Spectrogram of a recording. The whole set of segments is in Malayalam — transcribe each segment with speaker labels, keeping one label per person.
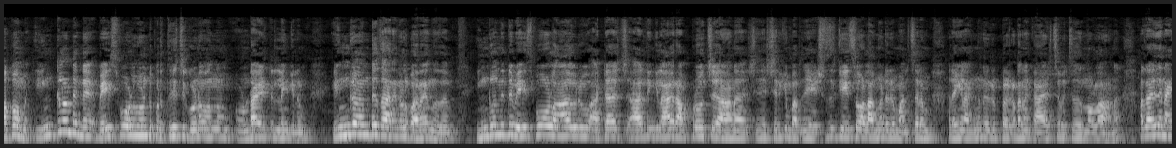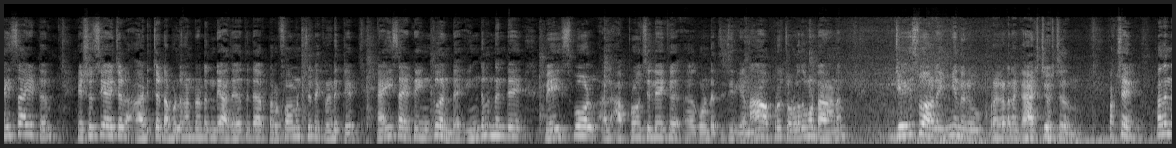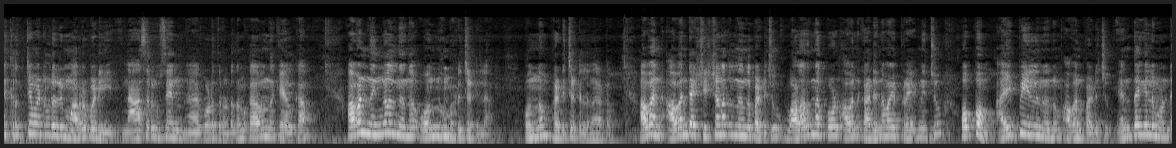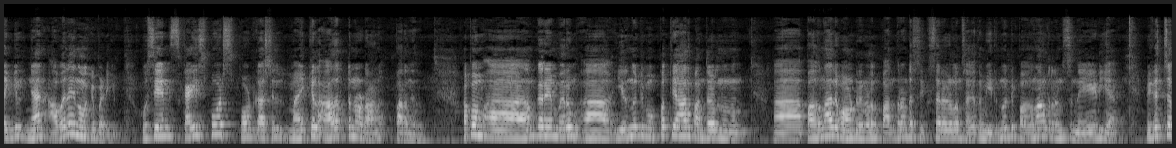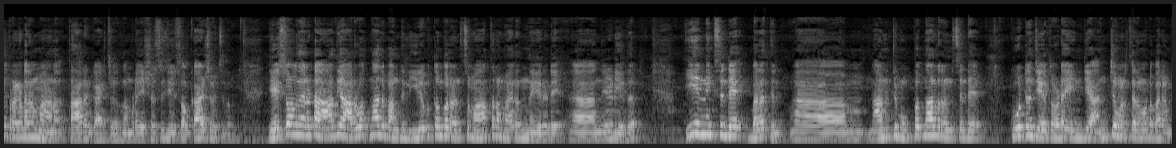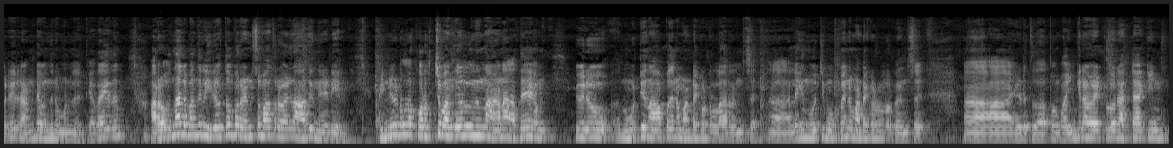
Speaker 1: അപ്പം ഇംഗ്ലണ്ടിന് ബേസ്ബോൾ കൊണ്ട് പ്രത്യേകിച്ച് ഗുണമൊന്നും ഉണ്ടായിട്ടില്ലെങ്കിലും ഇംഗ്ലണ്ട് താരങ്ങൾ പറയുന്നത് ഇംഗ്ലണ്ടിന്റെ ബേസ്ബോൾ ആ ഒരു അറ്റാച്ച് അല്ലെങ്കിൽ ആ ഒരു അപ്രോച്ച് ആണ് ശരിക്കും പറഞ്ഞ യശസ് ജയ്സ്വാൾ അങ്ങനെ ഒരു മത്സരം അല്ലെങ്കിൽ അങ്ങനെ ഒരു പ്രകടനം കാഴ്ചവെച്ചത് എന്നുള്ളതാണ്. അതായത് നൈസായിട്ട് യശസ്വി അയച്ച അടിച്ച ഡബിൾ ഹൺഡ്രഡിന്റെ അദ്ദേഹത്തിന്റെ പെർഫോമൻസിന്റെ ക്രെഡിറ്റ് നൈസായിട്ട് ഇംഗ്ലണ്ട് ഇംഗ്ലണ്ടിന്റെ ബേസ്ബോൾ അപ്രോച്ചിലേക്ക് കൊണ്ടെത്തിച്ചിരിക്കുകയാണ്. ആ അപ്രോച്ച് ഉള്ളത് കൊണ്ടാണ് ജയ്സ്വാൾ ഇങ്ങനൊരു പ്രകടനം കാഴ്ചവെച്ചതെന്ന്. പക്ഷേ അതിന് കൃത്യമായിട്ടുള്ളൊരു മറുപടി നാസർ ഹുസൈൻ കൊടുത്തിട്ടുണ്ട്. നമുക്ക് അതൊന്ന് കേൾക്കാം. അവൻ നിങ്ങളിൽ നിന്ന് ഒന്നും പഠിച്ചിട്ടില്ല. ഒന്നും പഠിച്ചിട്ടില്ലെന്ന് കേട്ടോ. അവൻ അവന്റെ ശിക്ഷണത്തിൽ നിന്ന് പഠിച്ചു. വളർന്നപ്പോൾ അവൻ കഠിനമായി പ്രയത്നിച്ചു. ഒപ്പം ഐ പി എല്ലിൽ നിന്നും അവൻ പഠിച്ചു. എന്തെങ്കിലും ഉണ്ടെങ്കിൽ ഞാൻ അവനെ നോക്കി പഠിക്കും. ഹുസൈൻ സ്കൈ സ്പോർട്സ് പോഡ്കാസ്റ്റിൽ മൈക്കൽ ആദർട്ടനോടാണ് പറഞ്ഞത്. അപ്പം നമുക്കറിയാം വെറും ഇരുന്നൂറ്റി മുപ്പത്തി ആറ് പന്തുകളിൽ നിന്നും പതിനാല് ബൗണ്ടറികളും പന്ത്രണ്ട് സിക്സറുകളും സഹിതം ഇരുന്നൂറ്റി പതിനാല് റൺസ് നേടിയ മികച്ച പ്രകടനമാണ് താരം കാഴ്ചവെച്ചത് നമ്മുടെ യശസ്വി ജയ്സ്വാൾ കാഴ്ചവെച്ചത്. ജയ്സ്വാൾ നേരിട്ട ആദ്യ അറുപത്തിനാല് പന്തിൽ ഇരുപത്തൊമ്പത് റൺസ് മാത്രമായിരുന്നു നേരിടെ നേടിയത്. ഈ ഇന്നിങ്സിന്റെ ബലത്തിൽ നാനൂറ്റി മുപ്പത്തിനാല് റൺസിന്റെ കൂട്ടം ജയത്തോടെ ഇന്ത്യ അഞ്ച് മത്സരങ്ങളുടെ പരമ്പരയിൽ രണ്ട് ഒന്നിന് മുന്നിലെത്തി. അതായത് അറുപത്തിനാല് പന്തിൽ ഇരുപത്തൊമ്പത് റൺസ് മാത്രമായിരുന്നു ആദ്യം നേടിയത്. പിന്നീടുള്ള കുറച്ച് പന്തുകളിൽ നിന്നാണ് അദ്ദേഹം ഈ ഒരു നൂറ്റി നാൽപ്പതിന് മണ്ടയ്ക്കോട്ടുള്ള റൺസ് അല്ലെങ്കിൽ നൂറ്റി മുപ്പതിന് മണ്ടയ്ക്കോട്ടുള്ള റൺസ് എടുത്തത്. അപ്പം ഭയങ്കരമായിട്ടുള്ള ഒരു അറ്റാക്കിംഗ്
